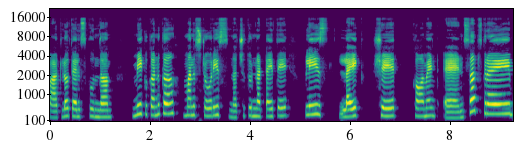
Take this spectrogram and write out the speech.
పార్ట్లో తెలుసుకుందాం. మీకు కనుక మన స్టోరీస్ నచ్చుతున్నట్టయితే please like share comment and subscribe.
